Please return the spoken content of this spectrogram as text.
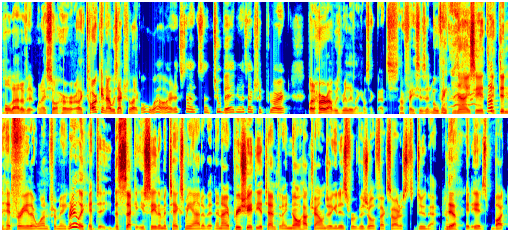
pulled out of it when I saw her. Like Tarkin, I was actually like, oh wow, all right, that's not it's not too bad. You know, that's actually all right. But her, I was really like, I was like, that's her face isn't moving. no, you see, it, it didn't hit for either one for me. really? It the second you see them, it takes me out of it, and I appreciate the attempt, and I know how challenging it is for a visual effects artists to do that. Yeah. It is, but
